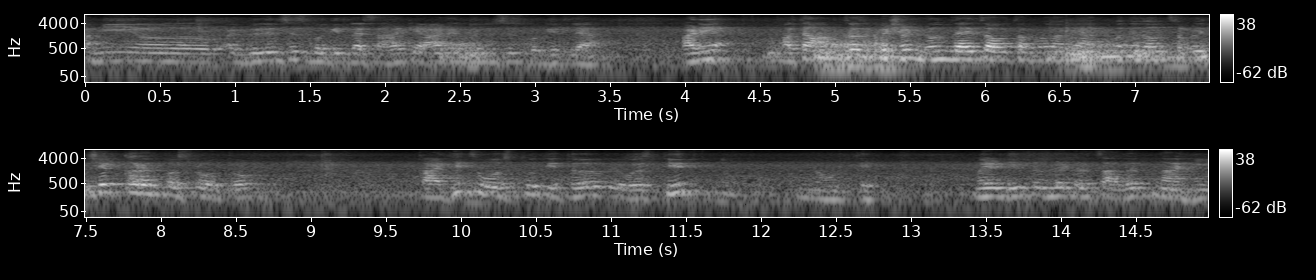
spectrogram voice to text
आम्ही ॲम्ब्युलन्सेस बघितल्या सहा की आठ ॲम्ब्युलन्सेस बघितल्या. आणि आता आमचाच पेशंट घेऊन जायचा होता म्हणून आम्ही आतमध्ये जाऊन सगळे चेक करत बसलो होतो. काहीच वस्तू तिथं व्यवस्थित नव्हते. म्हणजे डिफिब्रेटर चालत नाही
